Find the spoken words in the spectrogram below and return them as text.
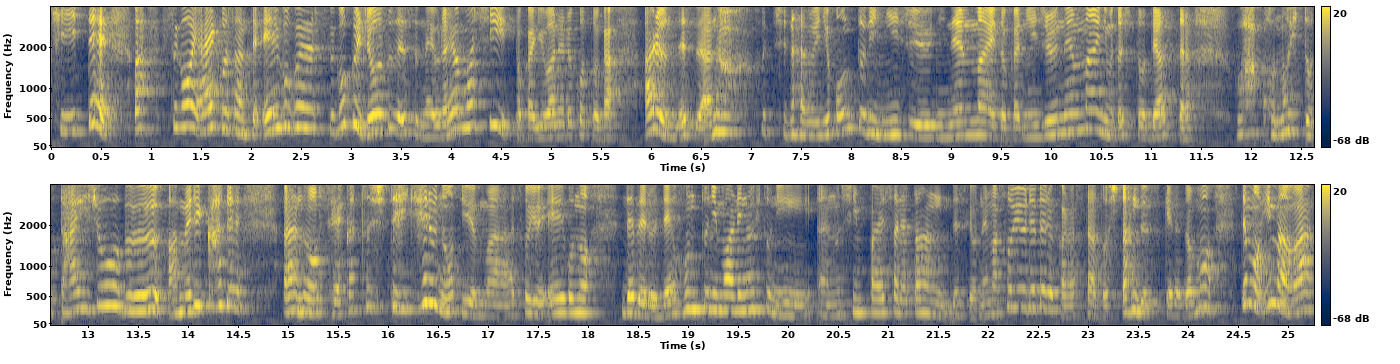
聞いて、あ、すごい、愛子さんって英語がすごく上手ですね。羨ましいとか言われることがあるんです。あの、ちなみに本当に22年前とか20年前に私と出会ったら、わ、この人大丈夫？アメリカで、あの、生活していけるの？っていう、まあ、そういう英語のレベルで、本当に周りの人にあの心配されたんですよね。まあ、そういうレベルからスタートしたんですけれども、でも今は、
